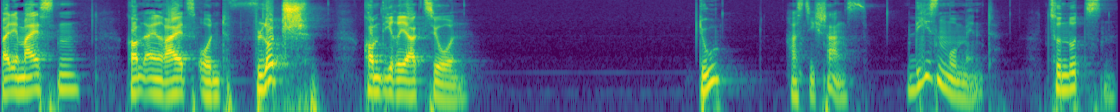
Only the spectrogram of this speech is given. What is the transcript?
Bei den meisten kommt ein Reiz und flutsch kommt die Reaktion. Du hast die Chance, diesen Moment zu nutzen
